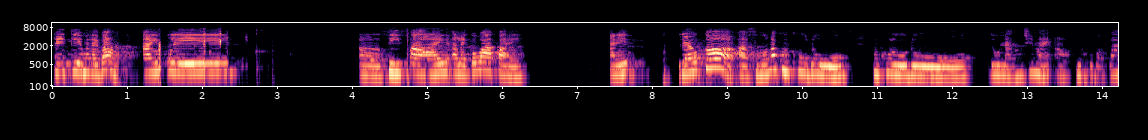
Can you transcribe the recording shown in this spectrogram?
play เกมอะไรบ้าง I play เอ่อ free fire อะไรก็ว่าไป อันนี้ แล้วก็อ่าสมมติว่าคุณครูดู คุณครูดูดูหนังใช่ไหมอ่าคุณครูบอกว่า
